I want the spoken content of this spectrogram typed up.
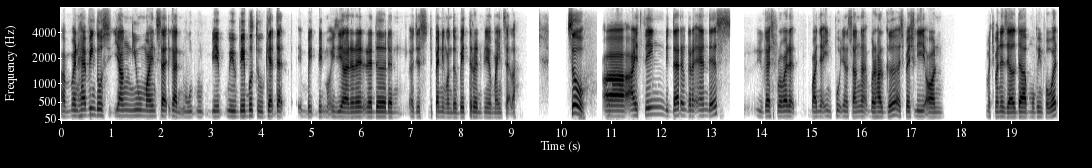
uh when having those young new mindset kan, would, would be we will be able to get that a bit, bit more easier lah, rather than uh, just depending on the veteran punya mindset lah. So, uh, I think with that I'm gonna end this. You guys provided banyak input yang sangat berharga, especially on macam mana Zelda moving forward.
